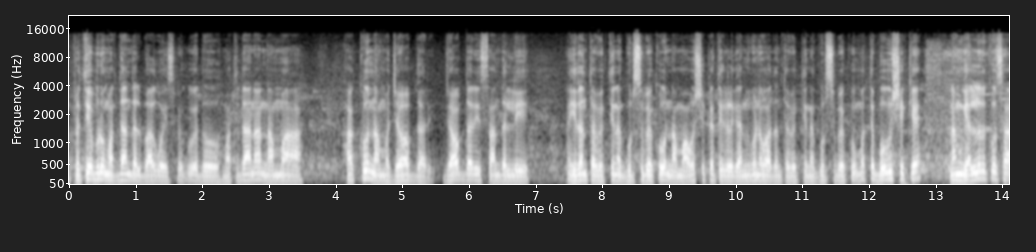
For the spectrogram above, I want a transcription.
ಪ್ರತಿಯೊಬ್ಬರೂ ಮತದಾನದಲ್ಲಿ ಭಾಗವಹಿಸಬೇಕು. ಇದು ಮತದಾನ ನಮ್ಮ ಹಕ್ಕು, ನಮ್ಮ ಜವಾಬ್ದಾರಿ. ಜವಾಬ್ದಾರಿ ಸ್ಥಾನದಲ್ಲಿ ಇರೋಂಥ ವ್ಯಕ್ತಿನ ಗುರುಸಬೇಕು, ನಮ್ಮ ಅವಶ್ಯಕತೆಗಳಿಗೆ ಅನುಗುಣವಾದಂಥ ವ್ಯಕ್ತಿನ ಗುರುಸಬೇಕು, ಮತ್ತು ಭವಿಷ್ಯಕ್ಕೆ ನಮಗೆಲ್ಲರಿಗೂ ಸಹ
